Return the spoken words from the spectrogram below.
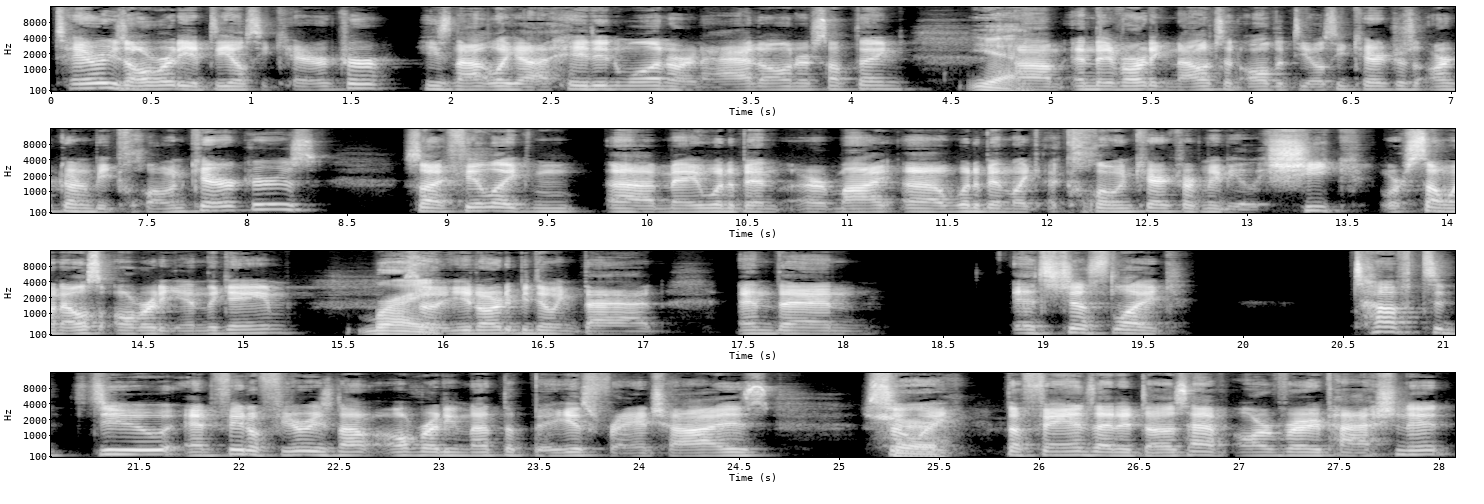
Terry's already a DLC character. He's not like a hidden one or an add-on or something. Yeah. Um, and they've already acknowledged that all the DLC characters aren't going to be clone characters. So I feel like uh, May would have been, or my uh, would have been like a clone character of maybe like Sheik or someone else already in the game. right. So you'd already be doing that, and then it's just like tough to do. And Fatal Fury is not already not the biggest franchise, so Sure. like the fans that it does have are very passionate.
